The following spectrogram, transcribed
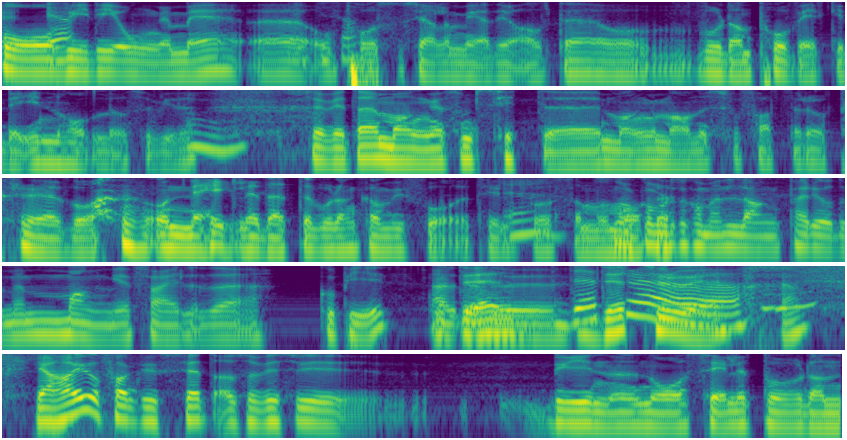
får vi de unge med, uh, og på sosiale medier og alt det, og hvordan påvirker det innholdet osv. Så, videre. Mhm. så jeg vet det er mange som sitter, mange manusforfattere, og prøver å, å naile dette. Hvordan kan vi få det til på samme måte? Så nå kommer det til å komme en lang periode med mange feilede kopier. Er det det, Det- du Det, Det tror tror jeg. jeg. Jeg har jo faktisk sett, altså hvis vi begynne nå å se litt på hvordan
